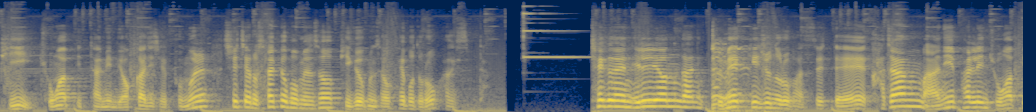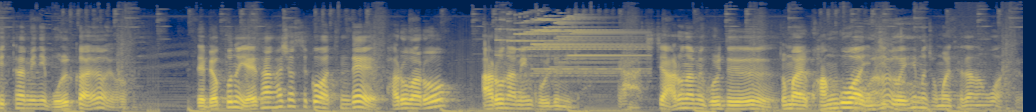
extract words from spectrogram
B 종합 비타민 몇 가지 제품을 실제로 살펴보면서 비교 분석해 보도록 하겠습니다. 최근 1년간 금액 기준으로 봤을 때 가장 많이 팔린 종합 비타민이 뭘까요, 여러분? 네, 몇 분은 예상하셨을 것 같은데 바로바로 아로나민 골드입니다. 야, 진짜 아로나민 골드 정말 광고와 인지도의 힘은 정말 대단한 것 같아요.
